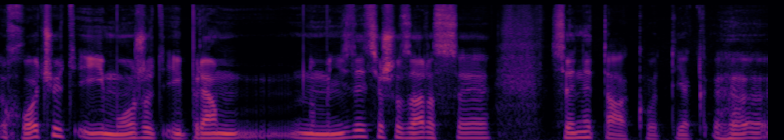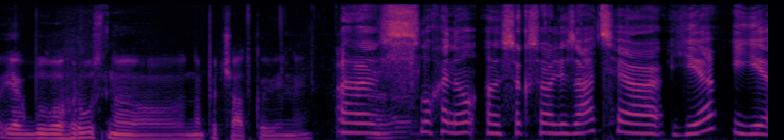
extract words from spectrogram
хочуть і можуть, і прям, ну, мені здається, що зараз це, це не так, от як, як було грустно на початку війни. Е, слухай, ну е, сексуалізація є, і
